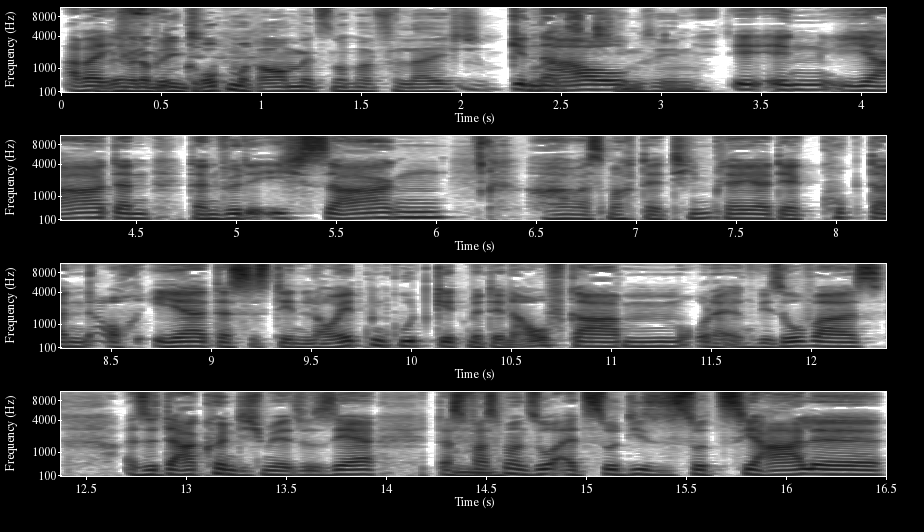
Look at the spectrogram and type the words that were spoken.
aber Wenn ich wir doch den Gruppenraum jetzt nochmal vielleicht so als genau, Team sehen. in, ja, dann, dann würde ich sagen, ah, was macht der Teamplayer? Der guckt dann auch eher, dass es den Leuten gut geht mit den Aufgaben oder irgendwie sowas. Also da könnte ich mir so sehr, das, was man so als so dieses soziale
